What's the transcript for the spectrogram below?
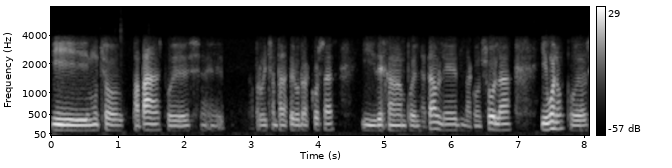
y muchos papás pues eh, aprovechan para hacer otras cosas y dejan pues la tablet, la consola y bueno, pues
